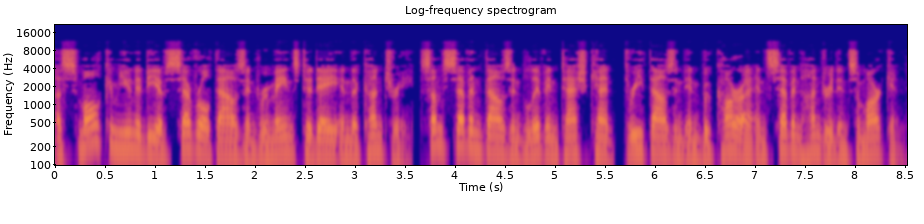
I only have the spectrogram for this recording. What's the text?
A small community of several thousand remains today in the country, some 7,000 live in Tashkent, 3,000 in Bukhara and 700 in Samarkand.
